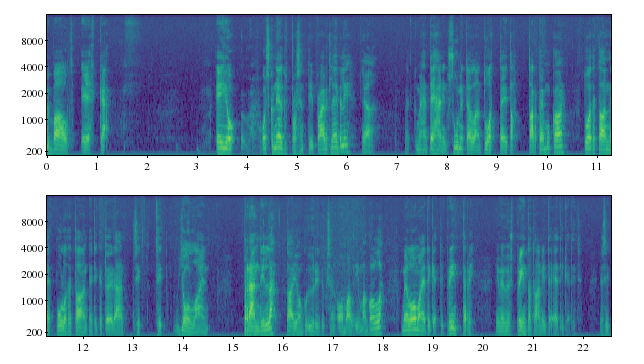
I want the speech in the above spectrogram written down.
about ehkä ei ole, olisiko 40 prosenttia private labelia. Ja. Et kun mehän tehdään, niin suunnitellaan tuotteita tarpeen mukaan, tuotetaan ne, pullotetaan, etiketöidään sit, sit jollain brändillä tai jonkun yrityksen omalla imagolla. Meillä on oma etikettiprinteri, niin me myös printataan itse etiketit. Ja sit,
